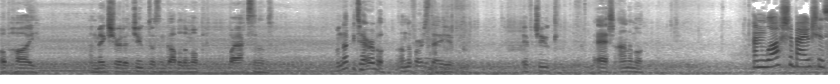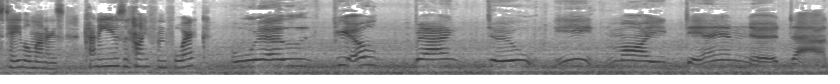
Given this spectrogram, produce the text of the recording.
up high and make sure that Duke doesn't gobble them up by accident. Wouldn't that be terrible on the first day if if Duke ate animal? And what about his table manners? Can he use a knife and fork? Will you bring to eat my dinner, Dad?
